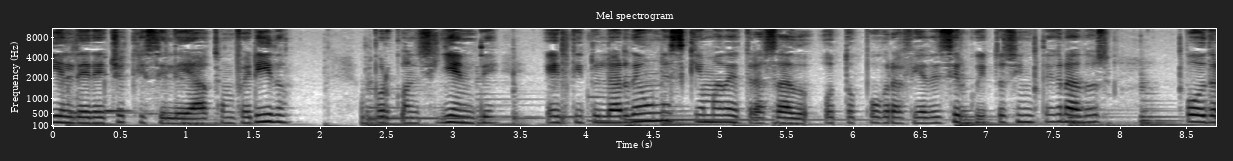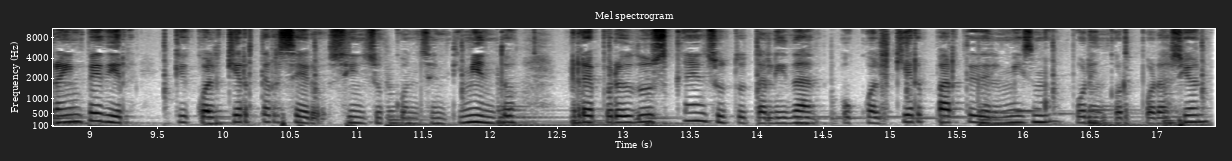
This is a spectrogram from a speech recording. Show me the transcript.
y el derecho que se le ha conferido. Por consiguiente, el titular de un esquema de trazado o topografía de circuitos integrados podrá impedir que cualquier tercero, sin su consentimiento, reproduzca en su totalidad o cualquier parte del mismo por incorporación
